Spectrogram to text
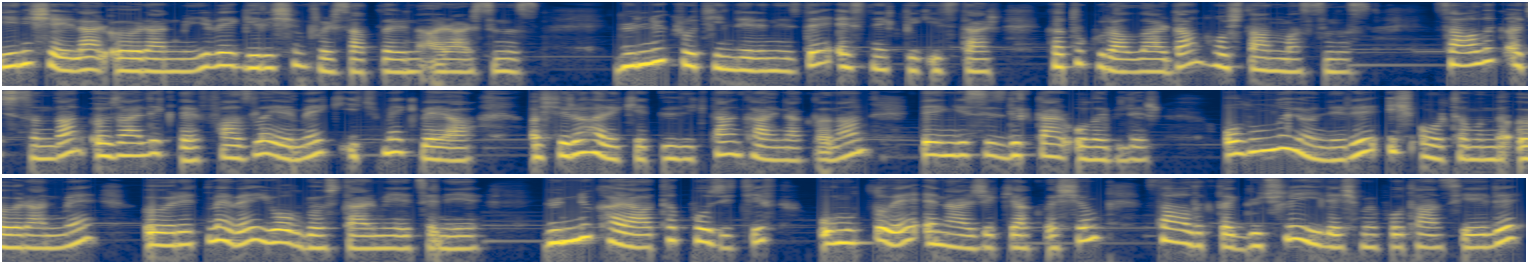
yeni şeyler öğrenmeyi ve gelişim fırsatlarını ararsınız. Günlük rutinlerinizde esneklik ister, katı kurallardan hoşlanmazsınız. Sağlık açısından özellikle fazla yemek, içmek veya aşırı hareketlilikten kaynaklanan dengesizlikler olabilir. Olumlu yönleri iş ortamında öğrenme, öğretme ve yol gösterme yeteneği. Günlük hayata pozitif, umutlu ve enerjik yaklaşım, sağlıkta güçlü iyileşme potansiyeli,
